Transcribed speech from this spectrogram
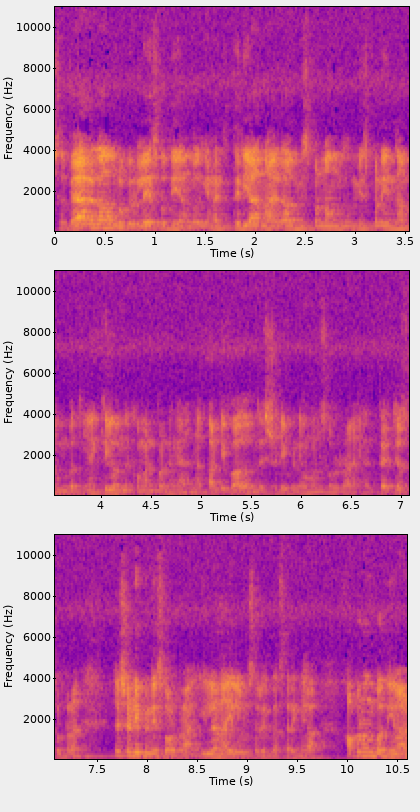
ஸோ வேறு ஏதாவது உங்களுக்கு ரிலேஸ் பற்றி எனக்கு எனக்கு தெரியாது. நான் ஏதாவது மிஸ் பண்ணாமல் மிஸ் பண்ணியிருந்தேன் அப்படின்னு பார்த்தீங்கன்னா கீழே வந்து கமெண்ட் பண்ணுங்கள் நான் கண்டிப்பாக அதை வந்து ஸ்டடி பண்ணி உங்களுக்கு சொல்கிறேன் எனக்கு தெரிஞ்ச சொல்கிறேன் இல்லை ஸ்டடி பண்ணி சொல்கிறேன் இல்லைனா இல்லைன்னு சொல்லியிருக்கேன் சரிங்களா? அப்புறம் வந்து பார்த்தீங்கன்னா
